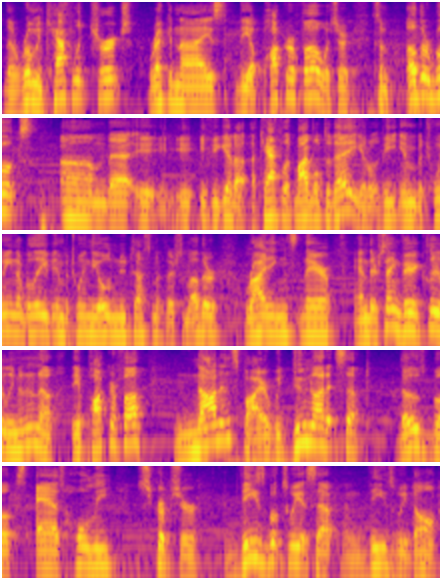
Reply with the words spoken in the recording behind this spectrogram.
the Roman Catholic Church recognized the Apocrypha, which are some other books um, that if you get a, a, Catholic Bible today, it'll be in between, I believe, in between the Old and New Testament. There's some other writings there, and they're saying very clearly, no, no, no, the Apocrypha, not inspired. We do not accept those books as holy scripture. These books we accept, and these we don't.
